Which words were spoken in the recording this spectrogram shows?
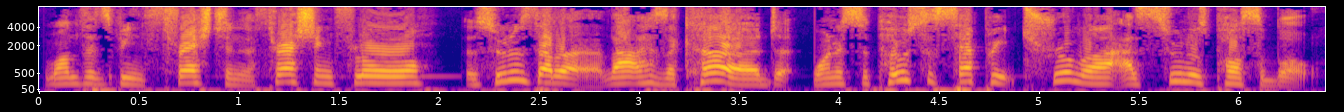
once it's been threshed in the threshing floor, as soon as that, uh, that has occurred, one is supposed to separate truma as soon as possible.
